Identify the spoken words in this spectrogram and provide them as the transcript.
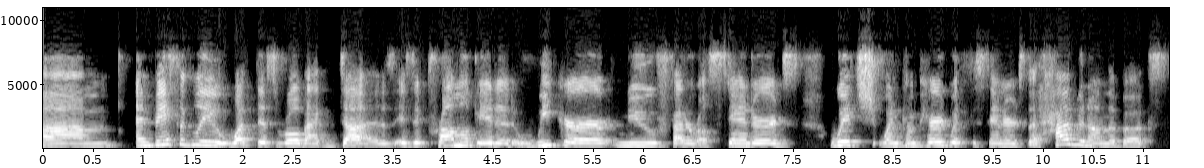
Um, and basically what this rollback does is it promulgated weaker new federal standards, which when compared with the standards that had been on the books,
